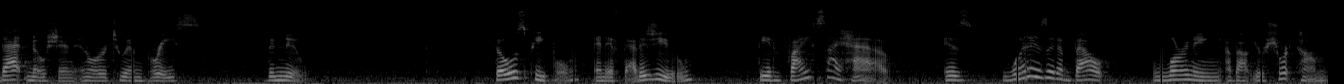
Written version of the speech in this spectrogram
that notion in order to embrace the new. Those people, and if that is you, the advice I have is what is it about learning about your shortcom-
